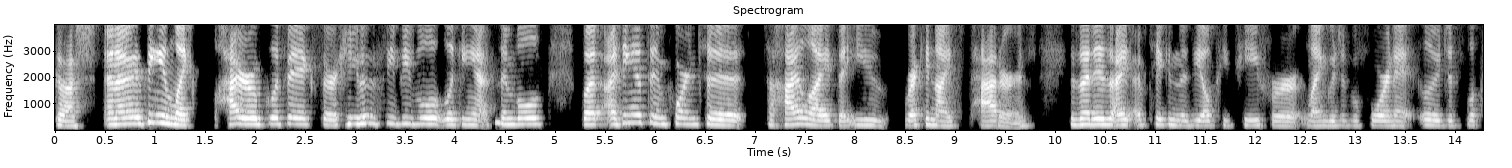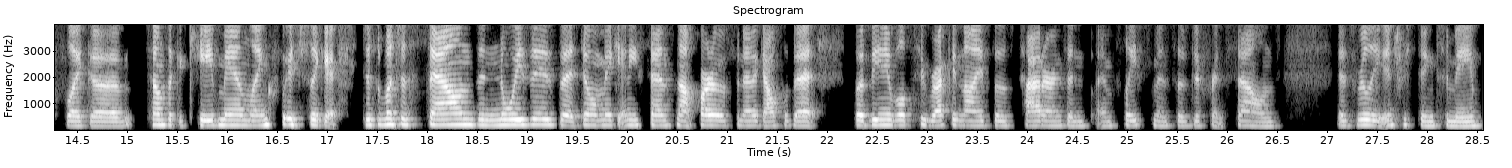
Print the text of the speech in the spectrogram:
gosh. And I'm thinking like hieroglyphics or you see people looking at symbols but i think it's important to to highlight that you recognize patterns because that is I, have taken the dlpt for language before and it really just looks like a sounds like a caveman language like a, just a bunch of sounds and noises that don't make any sense not part of a phonetic alphabet but being able to recognize those patterns and, and placements of different sounds is really interesting to me.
